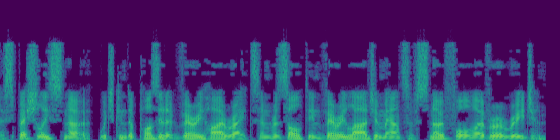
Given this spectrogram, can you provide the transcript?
especially snow, which can deposit at very high rates and result in very large amounts of snowfall over a region.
